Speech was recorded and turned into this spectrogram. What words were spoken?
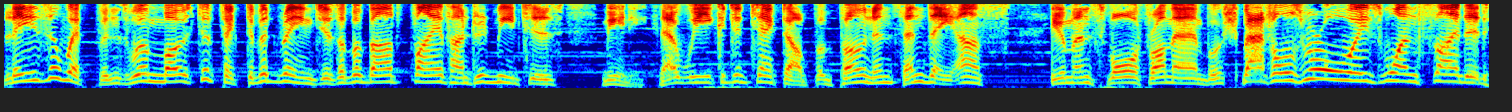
laser weapons were most effective at ranges of about 500 meters, meaning that we could detect our opponents and they us. Humans fought from ambush. Battles were always one-sided.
